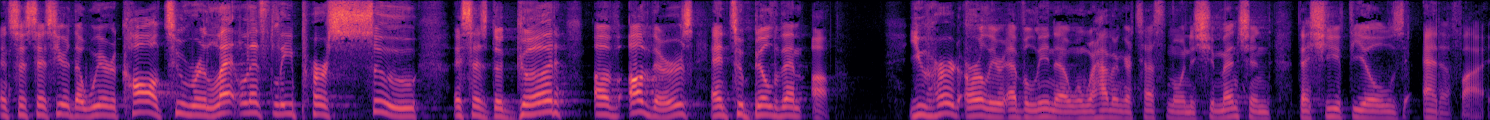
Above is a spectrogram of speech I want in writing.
And so it says here that we're called to relentlessly pursue, it says, the good of others and to build them up. You heard earlier Evelina, when we're having our testimony, she mentioned that she feels edified.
